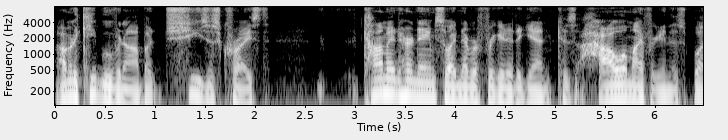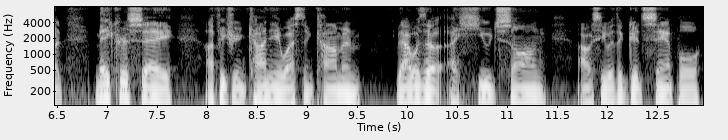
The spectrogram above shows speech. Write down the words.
I'm gonna keep moving on, but Jesus Christ, comment her name so I never forget it again. Because how am I forgetting this? But make her say, uh, featuring Kanye West and Common. That was a, a huge song, obviously with a good sample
